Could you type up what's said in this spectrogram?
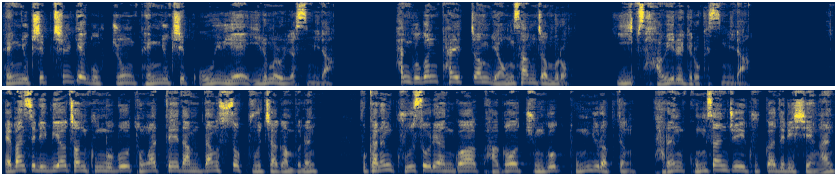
167개국 중 165위에 이름을 올렸습니다. 한국은 8.03점으로 24위를 기록했습니다. 에반스 리비어 전 국무부 동아태 담당 수석 부차관부는 북한은 구소련과 과거 중국, 동유럽 등 다른 공산주의 국가들이 시행한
